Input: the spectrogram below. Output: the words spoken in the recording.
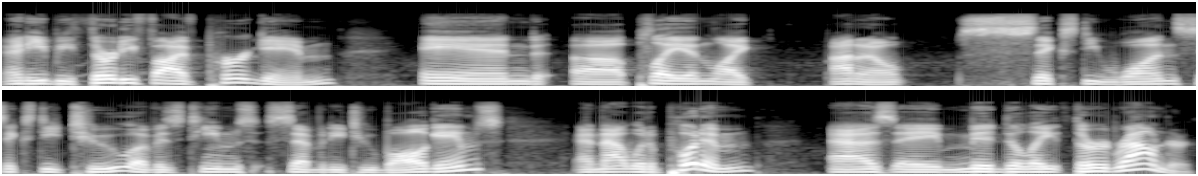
and he'd be 35 per game and uh, play in like I don't know 61, 62 of his team's 72 ball games, and that would have put him as a mid to late third rounder.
